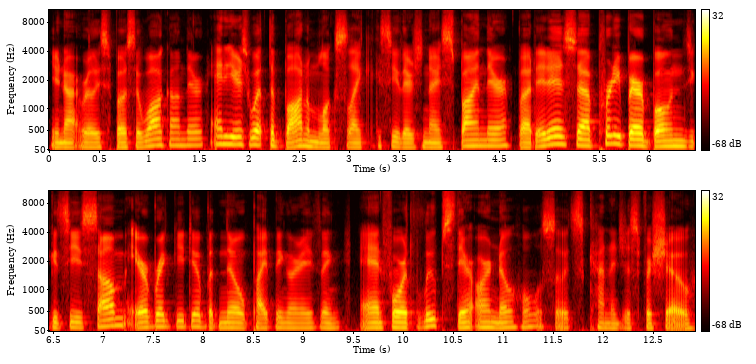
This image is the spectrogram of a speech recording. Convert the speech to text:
You're not really supposed to walk on there. And here's what the bottom looks like. You can see there's a nice spine there, but it is uh, pretty bare bones. You can see some air brake detail, but no piping or anything. And for the loops, there are no holes, so it's kind of just for show.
